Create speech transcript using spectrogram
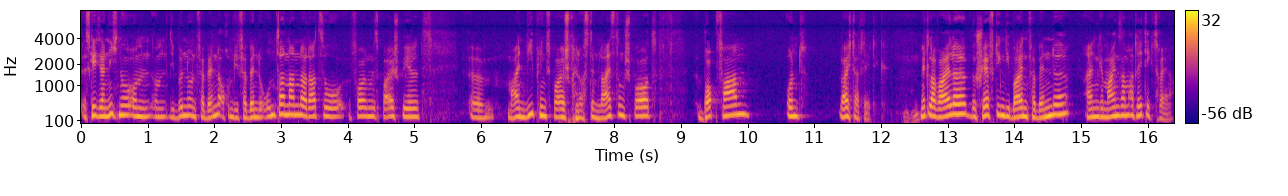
es geht ja nicht nur um, um die Bünde und Verbände, auch um die Verbände untereinander. Dazu folgendes Beispiel. Ähm, mein Lieblingsbeispiel aus dem Leistungssport, Bobfahren und Leichtathletik. Mhm. Mittlerweile beschäftigen die beiden Verbände einen gemeinsamen Athletiktrainer.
